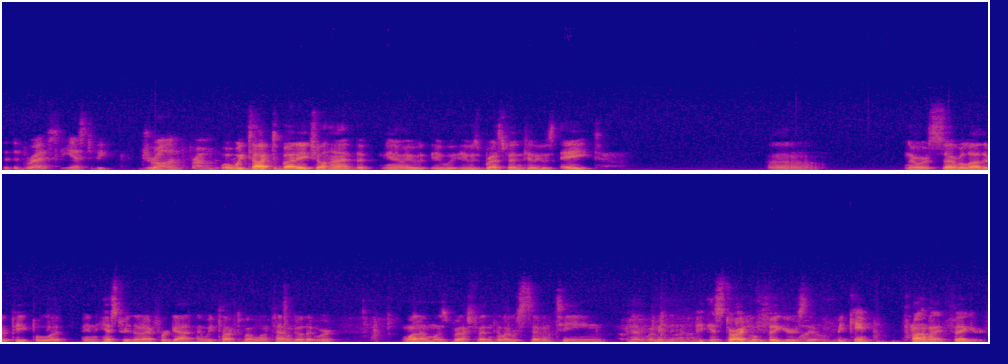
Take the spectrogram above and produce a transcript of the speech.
That the breast he has to be drawn from the. Well, we talked about H.L. Hunt that you know he, was- he, he was breastfed until he was eight. Uh, there were several other people in history that I've forgotten that we talked about a long time ago that were. One of them was breastfed until he was 17. That, I mean, historical figures that became prominent figures.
